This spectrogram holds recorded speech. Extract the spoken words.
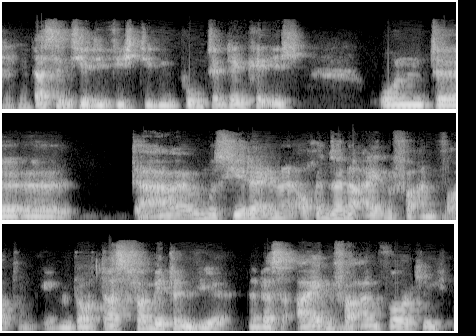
Mhm. Das sind hier die wichtigen Punkte, denke ich. Und äh, da muss jeder in, auch in seine Eigenverantwortung gehen. Und auch das vermitteln wir, dass Eigenverantwortlich,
